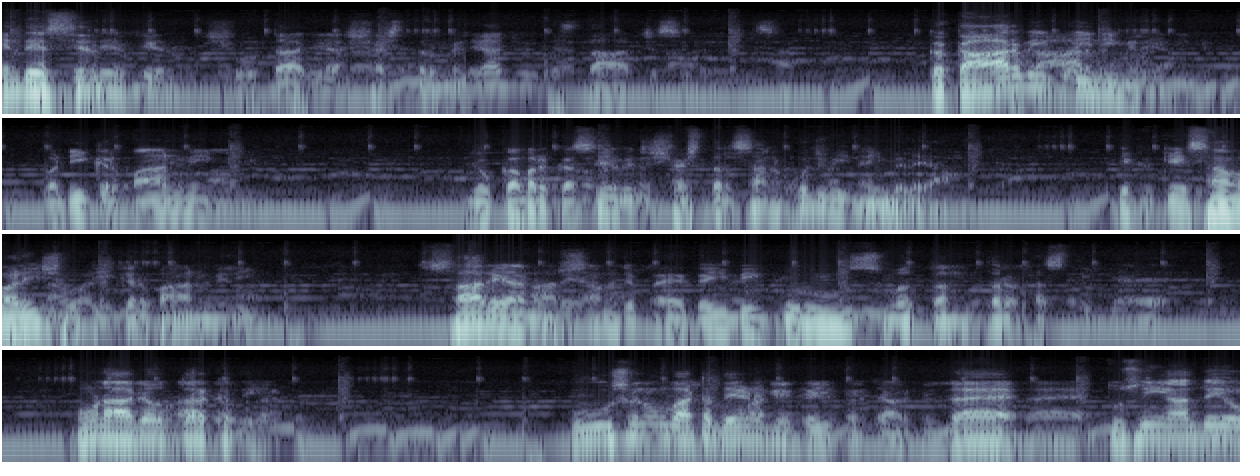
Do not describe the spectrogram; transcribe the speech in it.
ਕਹਿੰਦੇ ਸਿਰਫ ਇੱਕ ਛੋਟਾ ਜਿਹਾ ਸ਼ਸਤਰ ਮਿਲਿਆ ਜੋ ਦਸਤਾਰ ਚ ਸੁਣੀ ਸੀ ਕਕਾਰ ਵੀ ਕੋਈ ਨਹੀਂ ਮਿਲਿਆ ਵੱਡੀ ਕਿਰਪਾਨ ਨਹੀਂ ਮਿਲੀ ਜੋ ਕਮਰ ਕਸੇ ਵਿੱਚ ਸ਼ਸਤਰ ਸਨ ਕੁਝ ਵੀ ਨਹੀਂ ਮਿਲਿਆ ਇੱਕ ਕੇਸਾਂ ਵਾਲੀ ਛੋਟੀ ਕਿਰਪਾਨ ਮਿਲੀ ਸਾਰਿਆਂ ਨੂੰ ਸਮਝ ਪੈ ਗਈ ਵੀ ਗੁਰੂ ਸੁਤੰਤਰ ਹਸਤੀ ਹੈ ਹੁਣ ਆ ਜਾਓ ਤਰਕ ਤੇ ਉਸ ਨੂੰ ਵੱਟ ਦੇਣਗੇ ਕਈ ਪ੍ਰਚਾਰਕ। ਲੈ, ਤੁਸੀਂ ਆਂਦੇ ਹੋ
